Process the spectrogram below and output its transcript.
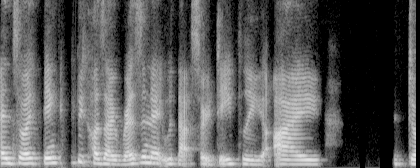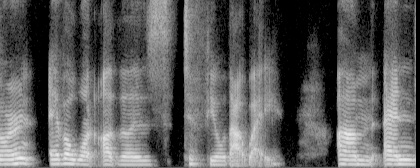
and so i think because i resonate with that so deeply i don't ever want others to feel that way um, and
